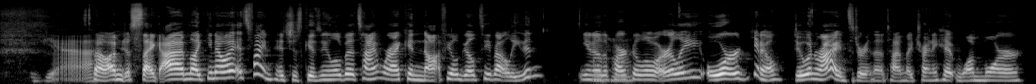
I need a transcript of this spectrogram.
yeah. So I'm just like, I'm like, you know what? It's fine. It just gives me a little bit of time where I can not feel guilty about leaving, you know, mm-hmm. the park mm-hmm. a little early or, you know, doing rides during that time, like trying to hit one more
